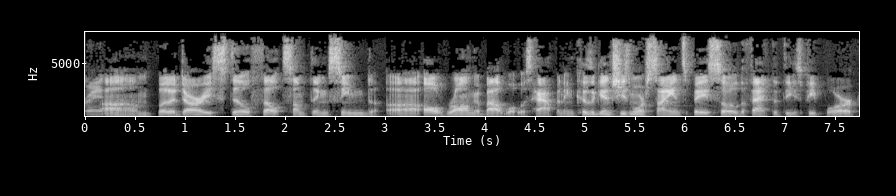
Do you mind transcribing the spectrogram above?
Right. Um, but Adari still felt something seemed uh, all wrong about what was happening because again, she's more science based. So the fact that these people are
